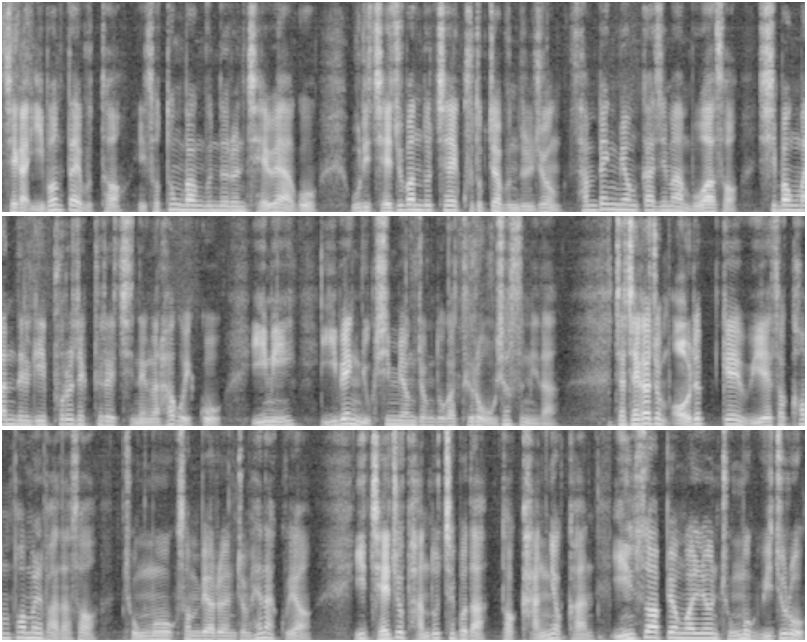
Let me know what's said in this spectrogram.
제가 이번 달부터 이 소통방 분들은 제외하고 우리 제주 반도체 구독자분들 중 300명까지만 모아서 10억 만들기 프로젝트를 진행을 하고 있고 이미 260명 정도가 들어오셨습니다. 자, 제가 좀 어렵게 위에서 컨펌을 받아서 종목 선별은 좀 해놨고요. 이 제주 반도체보다 더 강력한 인수합병 관련 종목 위주로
